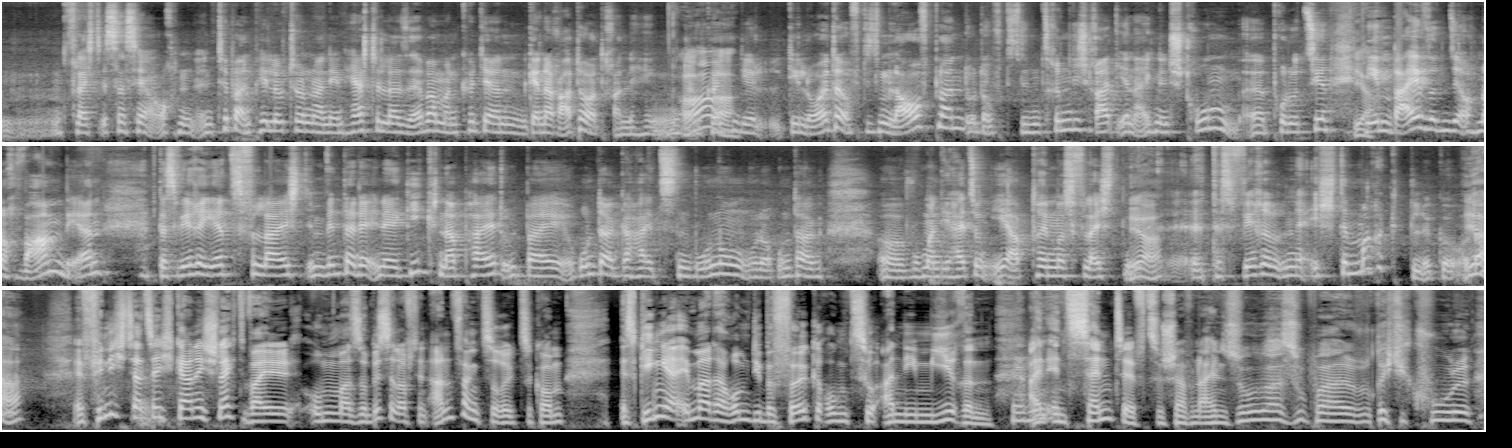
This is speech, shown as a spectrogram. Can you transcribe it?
vielleicht ist das ja auch ein, ein Tipp an Peloton, an den Hersteller selber. Man könnte ja einen Generator dranhängen. Dann Ah. könnten die, die Leute auf diesem Laufband oder auf diesem Trimmdichrad ihren eigenen Strom äh, produzieren. Ja. Nebenbei würden sie auch noch warm werden. Das wäre jetzt vielleicht im Winter der Energieknappheit und bei runtergeheizten Wohnungen oder runter, wo man die Heizung eh abdrehen muss, vielleicht, Ja. äh, das wäre eine echte Marktlücke, oder? Ja. Äh, Finde ich tatsächlich gar nicht schlecht, weil, um mal so ein bisschen auf den Anfang zurückzukommen, es ging ja immer darum, die Bevölkerung zu animieren, Mhm. ein Incentive zu schaffen, ein so ja, super, richtig cool,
